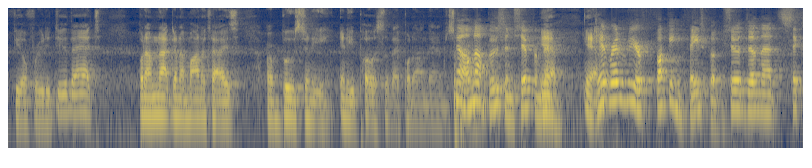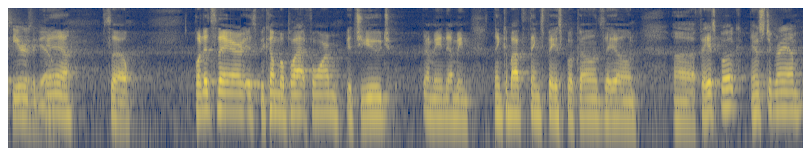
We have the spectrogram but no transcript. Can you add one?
feel free to do that. But I'm not gonna monetize or boost any any posts that I put on there. I'm just No, I'm not boosting shit from Yeah, them. yeah. Get rid of your fucking Facebook. You should have done that six years ago. Yeah, so, but it's there. It's become a platform. It's huge. I mean, I mean, think about the things Facebook owns. They own uh, Facebook, Instagram,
